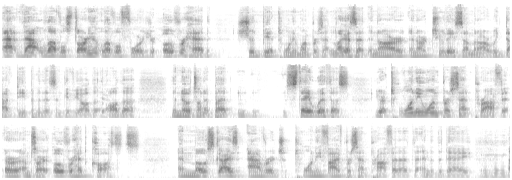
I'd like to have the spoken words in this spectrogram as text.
at that level, starting at level four, your overhead should be at 21%. And like I said, in our in our two day seminar, we dive deep into this and give you all the all the the notes on it. But stay with us. You're at 21% profit, or I'm sorry, overhead costs. And most guys average 25% profit at the end of the day Mm-hmm. uh,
